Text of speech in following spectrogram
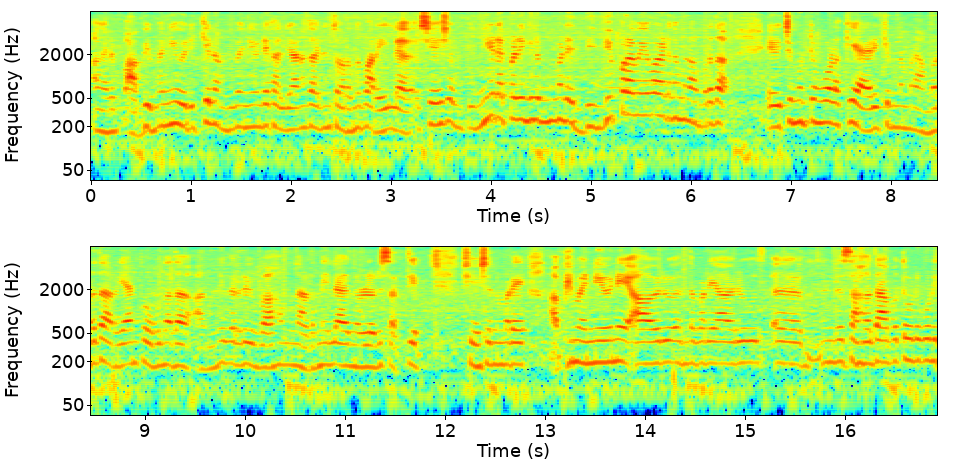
അങ്ങനെ അഭിമന്യു ഒരിക്കലും അഭിമന്യുവിന്റെ കല്യാണ കാര്യം തുറന്ന് പറയില്ല. ശേഷം പിന്നീട് എപ്പോഴെങ്കിലും നമ്മുടെ ദിവ്യപ്രമേയമായിട്ട് നമ്മുടെ അമൃത ഏറ്റുമുട്ടുമ്പോഴൊക്കെ ആയിരിക്കും നമ്മുടെ അമൃത അറിയാൻ പോകുന്നത്. അന്ന് ഇവരുടെ വിവാഹം നടന്നില്ല എന്നുള്ളൊരു സത്യം. ശേഷം നമ്മുടെ അഭിമന്യുവിനെ ആ ഒരു എന്താ പറയുക ആ ഒരു സഹതാപത്തോടു കൂടി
